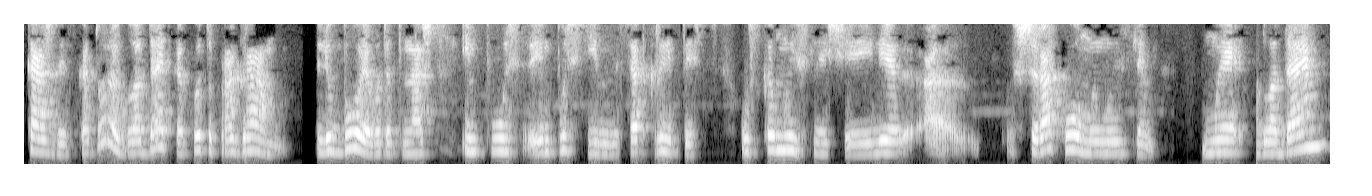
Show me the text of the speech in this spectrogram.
каждая из которых обладает какой-то программой. Любое вот это наш импульс, импульсивность, открытость, узкомыслящее или а, широко мы мыслим, мы обладаем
